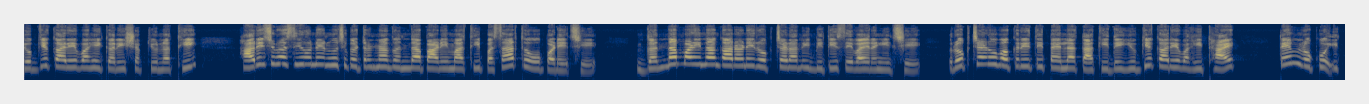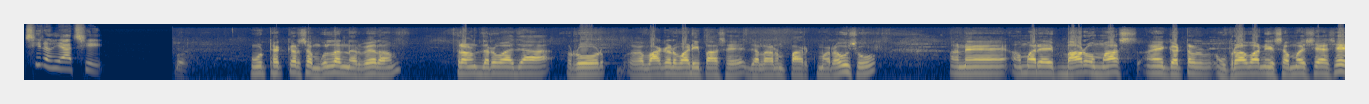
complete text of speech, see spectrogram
યોગ્ય કાર્યવાહી કરી શક્યું નથી. હારીજવાસીઓને રોજ ગટરના ગંદા પાણીમાંથી પસાર થવું પડે છે. ગંદા પાણીના કારણે રોગચાળાની ભીતિ સેવાઈ રહી છે. રોગચાળો વકરે તે પહેલાં તાકીદે યોગ્ય કાર્યવાહી થાય તેમ લોકો ઈચ્છી રહ્યા છે. હું ઠક્કર શંભુલાલ નરવેરામ ત્રણ દરવાજા, રોડ વાગડવાડી પાસે જલારામ પાર્કમાં રહું છું. અને અમારે બારો માસ અહીં ગટર ઉભરાવાની સમસ્યા છે.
